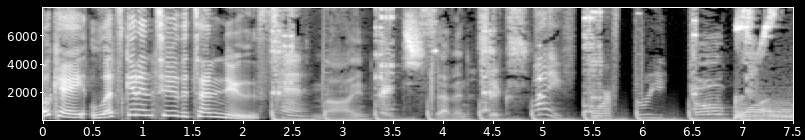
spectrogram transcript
Okay, let's get into the 10 news. 10, 9, 8, 7, 6, 5, 4, 3, 1.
